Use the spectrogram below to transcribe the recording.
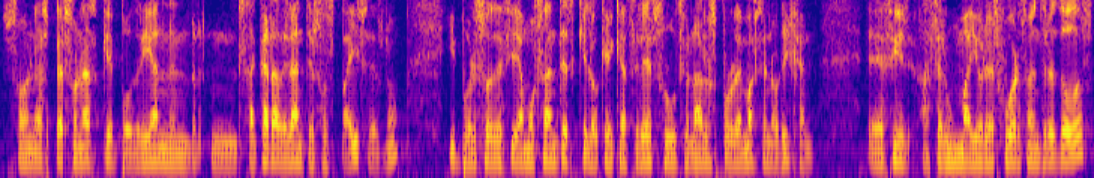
son las personas que podrían sacar adelante esos países, ¿no? Y por eso decíamos antes que lo que hay que hacer es solucionar los problemas en origen. Es decir, hacer un mayor esfuerzo entre todos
